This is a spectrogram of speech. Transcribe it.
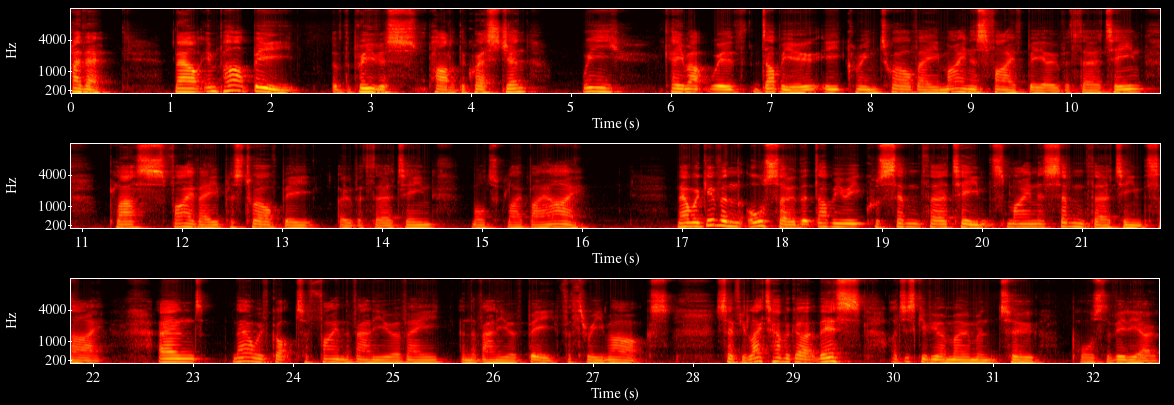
Hi there. Now in part B of the previous part of the question we came up with W equaling 12a minus 5b over 13 plus 5a plus 12b over 13 multiplied by i. Now we're given also that W equals 7 thirteenths minus 7 thirteenths i and now we've got to find the value of A and the value of B for three marks. So if you'd like to have a go at this, I'll just give you a moment to pause the video.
